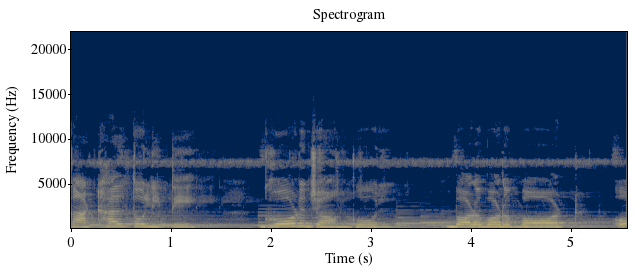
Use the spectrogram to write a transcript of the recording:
কাঁঠালতলিতে ঘোর জঙ্গল, বড় বড় বট ও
